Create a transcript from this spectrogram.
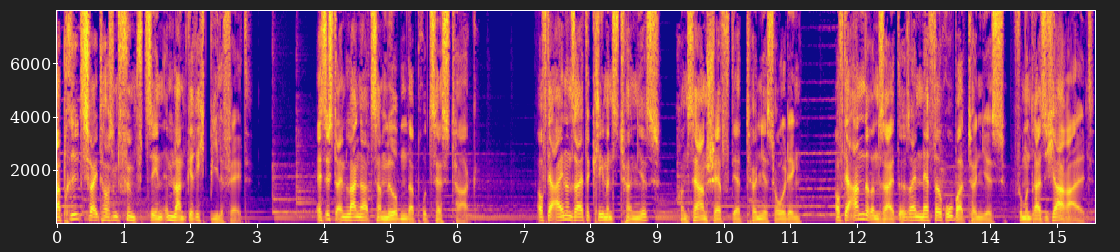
April 2015 im Landgericht Bielefeld. Es ist ein langer, zermürbender Prozesstag. Auf der einen Seite Clemens Tönjes, Konzernchef der Tönjes Holding. Auf der anderen Seite sein Neffe Robert Tönjes, 35 Jahre alt.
